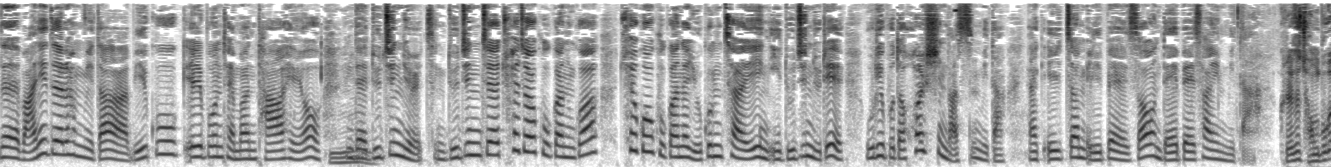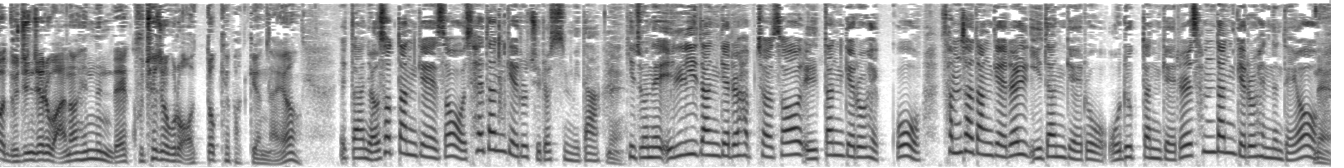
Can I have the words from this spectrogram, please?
네, 많이들 합니다. 미국, 일본, 대만 다 해요. 근데 누진율, 즉 누진제 최저 구간과 최고 구간의 요금 차이인 이 누진율이 우리보다 훨씬 낮습니다. 약 1.1배에서 4배 사이입니다. 그래서 정부가 누진제를 완화했는데 구체적으로 어떻게 바뀌었나요? 일단 6단계에서 3단계로 줄였습니다. 네. 기존의 1, 2단계를 합쳐서 1단계로 했고 3, 4단계를 2단계로, 5, 6단계를 3단계로 했는데요. 네.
